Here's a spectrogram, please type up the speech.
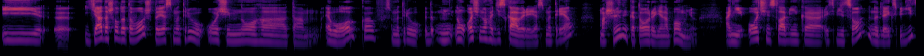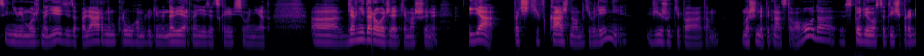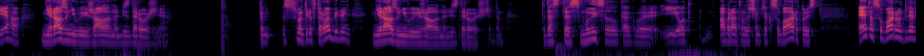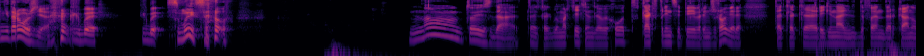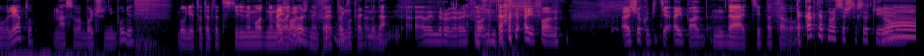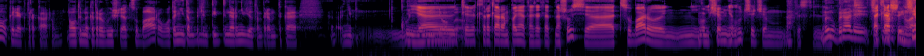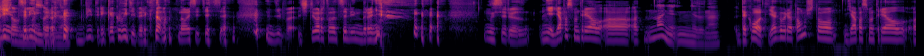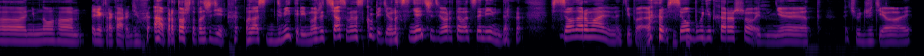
И э, я дошел до того, что я смотрю очень много там эвоков, смотрю, ну, очень много Discovery я смотрел, машины, которые, я напомню, они очень слабенько экспедиционные, но для экспедиции ними можно ездить за полярным кругом, люди, наверное, ездят, скорее всего, нет. Э, для внедорожья эти машины. И я почти в каждом объявлении вижу, типа, там, машина 15 -го года, 190 тысяч пробега, ни разу не выезжала на бездорожье. Там, смотрю второй объявление, ни разу не выезжала на бездорожье. Там. Тогда это смысл, как бы. И вот обратно возвращаемся к Subaru, то есть это Subaru для внедорожья. как бы, как бы смысл. Ну, то есть, да, это как бы маркетинговый ход, как, в принципе, и в Range Rover, так как оригинальный Defender канул в лету, у нас его больше не будет. Будет вот этот стильный, модный, молодежный, поэтому как бы, да. Land Rover, iPhone. Да. iPhone а еще купите iPad. Да, типа того. Так как ты относишься все-таки ну... к электрокарам? Ну, вот именно, которые вышли от Subaru. Вот они там, блин, ты, ты наверное, не видел, там прям такая... Э, не... Я к электрокарам, понятно, как отношусь, а от Subaru ни, ничем не лучше, чем остальные. Мы убрали четвертый ну, а цилиндр. Дмитрий, как вы теперь к нам относитесь? Типа, четвертого цилиндра нет. Ну, серьезно. Не, я посмотрел... А, от... Ну, не, не знаю. Так вот, я говорю о том, что я посмотрел э, немного электрокары. А, про то, что, подожди, у нас Дмитрий, может, сейчас вы нас купите, у нас нет четвертого цилиндра. Все нормально, типа, все будет хорошо. Нет, хочу GTI.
